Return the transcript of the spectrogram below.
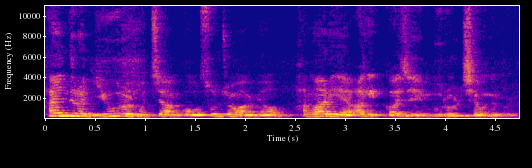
하인들은 이유를 묻지 않고 순종하며 항아리의 아기까지 물을 채우는 거예요.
